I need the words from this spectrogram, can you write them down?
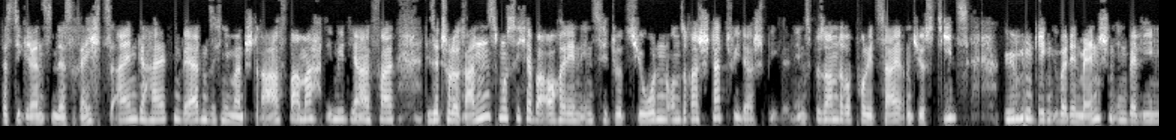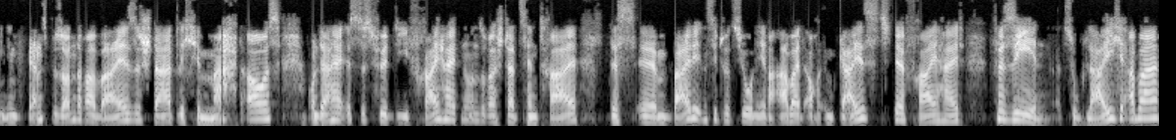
dass die Grenzen des Rechts eingehalten werden, sich niemand strafbar macht im Idealfall. Diese Toleranz muss sich aber auch in den Institutionen unserer Stadt widerspiegeln. Insbesondere Polizei und Justiz Justiz üben gegenüber den Menschen in Berlin in ganz besonderer Weise staatliche Macht aus. Und daher ist es für die Freiheiten unserer Stadt zentral, dass ähm, beide Institutionen ihre Arbeit auch im Geist der Freiheit versehen. Zugleich aber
